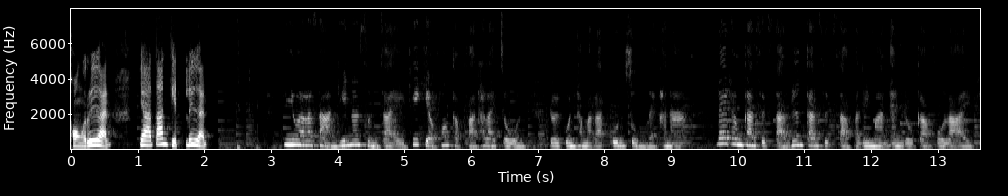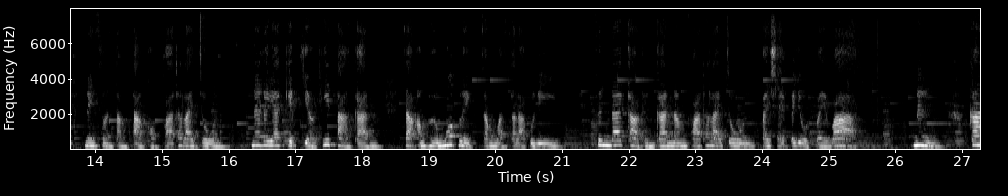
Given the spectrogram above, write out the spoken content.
ของเลือด ยาต้านเกล็ดเลือด มีวารสารที่น่าสนใจที่เกี่ยวข้องกับฟ้าทลายโจร โดยคุณธรรมรัตน์บุญสูงและคณะ ได้ทำการศึกษาเรื่องการศึกษาปริมาณแอนโดรกาโฟไลน์ในส่วนต่าง ๆ ของฟ้าทลายโจร ในระยะเก็บเกี่ยวที่ต่างกัน จากอำเภอมวกเหล็กจังหวัดสระบุรี ซึ่งได้กล่าวถึงการนำฟ้าทลายโจรไปใช้ประโยชน์ไว้ว่า 1. การ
